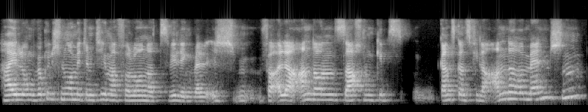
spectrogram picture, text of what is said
Traumaheilung wirklich nur mit dem Thema verlorener Zwilling, weil ich für alle anderen Sachen gibt es ganz, ganz viele andere Menschen.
